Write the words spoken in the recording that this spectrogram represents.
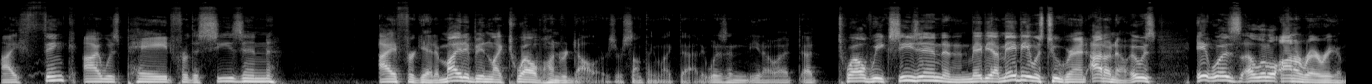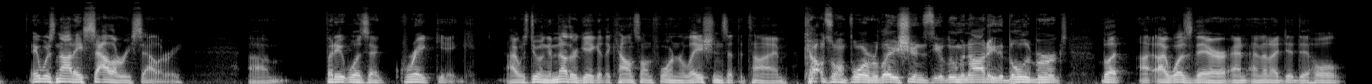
I think I was paid for the season. I forget. It might have been like twelve hundred dollars or something like that. It was in you know a, a twelve week season, and maybe maybe it was two grand. I don't know. It was it was a little honorarium it was not a salary salary, um, but it was a great gig. I was doing another gig at the Council on Foreign Relations at the time. Council on Foreign Relations, the Illuminati, the Bilderbergs. But I, I was there, and, and then I did the whole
